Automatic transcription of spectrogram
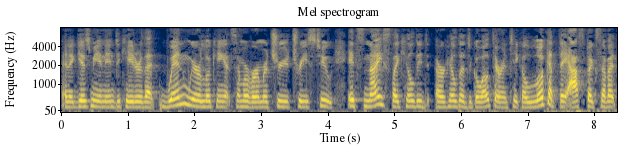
and it gives me an indicator that when we're looking at some of our mature trees too, it's nice, like Hilda or Hilda, to go out there and take a look at the aspects of it.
